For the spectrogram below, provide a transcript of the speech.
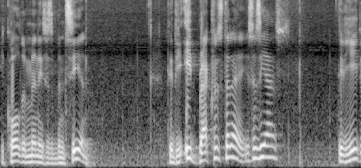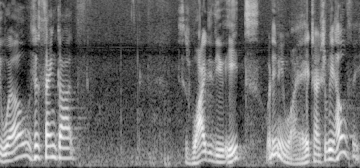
he called him in. He says, Ben Zion, did he eat breakfast today? He says, yes. Did he eat well? He says, thank God. He says, why did you eat? What do you mean, why I ate? I should be healthy.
